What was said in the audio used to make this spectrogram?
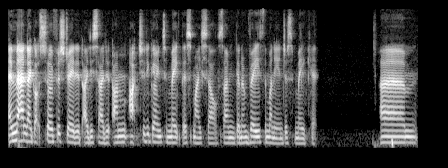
And then I got so frustrated, I decided I'm actually going to make this myself. So I'm going to raise the money and just make it. Um,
